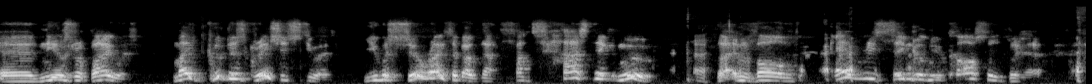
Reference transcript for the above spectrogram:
uh, Neil's reply was, My goodness gracious, Stuart, you were so right about that fantastic move that involved every single Newcastle player.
